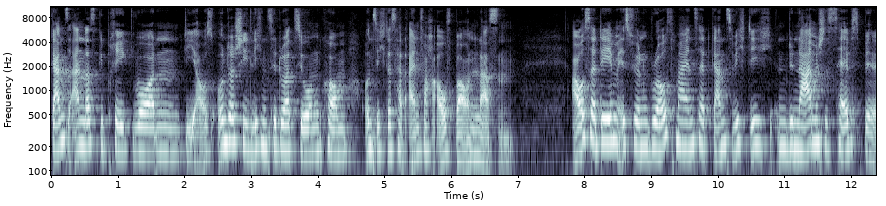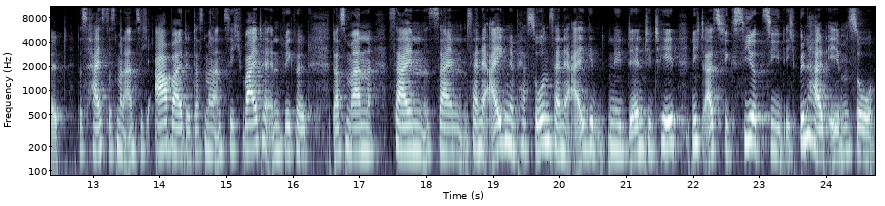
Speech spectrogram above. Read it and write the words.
ganz anders geprägt worden, die aus unterschiedlichen Situationen kommen und sich das hat einfach aufbauen lassen. Außerdem ist für ein Growth Mindset ganz wichtig ein dynamisches Selbstbild. Das heißt, dass man an sich arbeitet, dass man an sich weiterentwickelt, dass man sein, sein, seine eigene Person, seine eigene Identität nicht als fixiert sieht. Ich bin halt eben so.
